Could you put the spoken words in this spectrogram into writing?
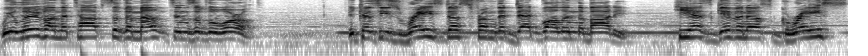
We live on the tops of the mountains of the world. Because He's raised us from the dead while in the body. He has given us grace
